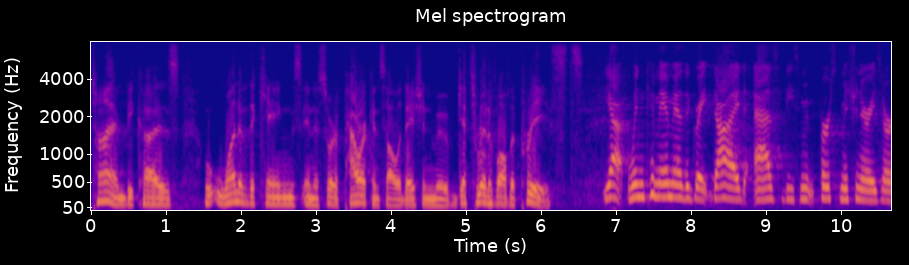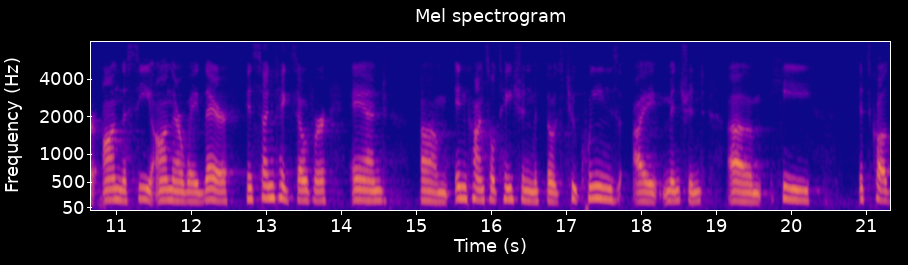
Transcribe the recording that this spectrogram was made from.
time because one of the kings, in a sort of power consolidation move, gets rid of all the priests. Yeah, when Kamehameha the Great died, as these first missionaries are on the sea on their way there, his son takes over and, um, in consultation with those two queens I mentioned, um, he, it's called,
